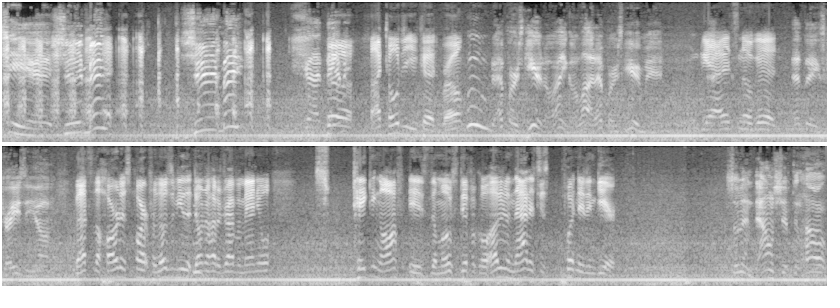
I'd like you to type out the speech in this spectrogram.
Shit, shit me. Shit me. God damn it. Uh, I told you you could, bro. Woo, that first gear though, I ain't gonna lie, that first gear, man. Yeah, it's no good. That thing's crazy, y'all. That's the hardest part. For those of you that don't know how to drive a manual, taking off is the most difficult. Other than that, it's just putting it in gear. So then downshifting, how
